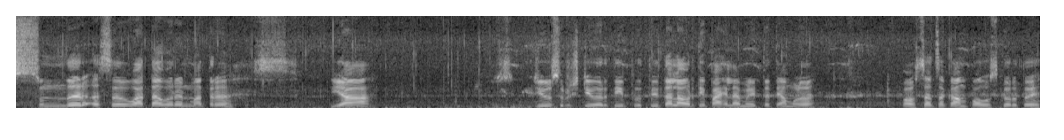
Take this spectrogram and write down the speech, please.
सुंदर असं वातावरण मात्र या जीवसृष्टीवरती पृथ्वी तलावरती पाहायला मिळतं. त्यामुळं पावसाचं काम पाऊस करतोय.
